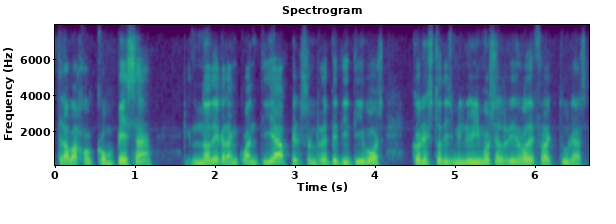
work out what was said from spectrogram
trabajo con pesa, no de gran cuantía, pero son repetitivos. Con esto disminuimos el riesgo de fracturas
